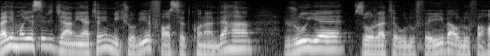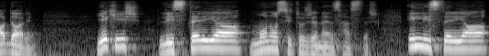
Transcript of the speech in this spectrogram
ولی ما یه سری جمعیت های میکروبی فاسد کننده هم روی ذرت علوفه و علوفه ها داریم. یکیش لیستریا مونوسیتوژنز هستش. این لیستریا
